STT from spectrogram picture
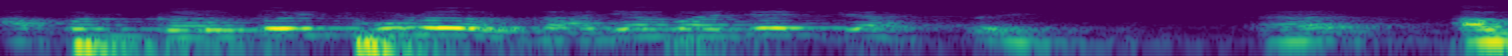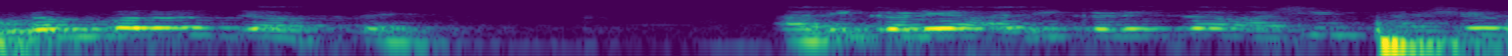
आपण करतोय थोडं गाजाबाजाच जास्त आहे. अवडंबरच जास्त आहे. अलीकडे अलीकडे जर अशी फॅशन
